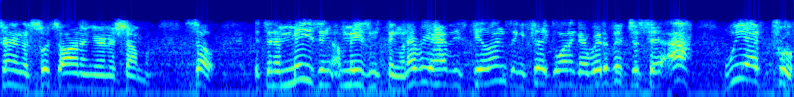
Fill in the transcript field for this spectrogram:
turning a switch on in your neshama. So it's an amazing, amazing thing. Whenever you have these feelings and you feel like you want to get rid of it, just say, ah, we have proof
